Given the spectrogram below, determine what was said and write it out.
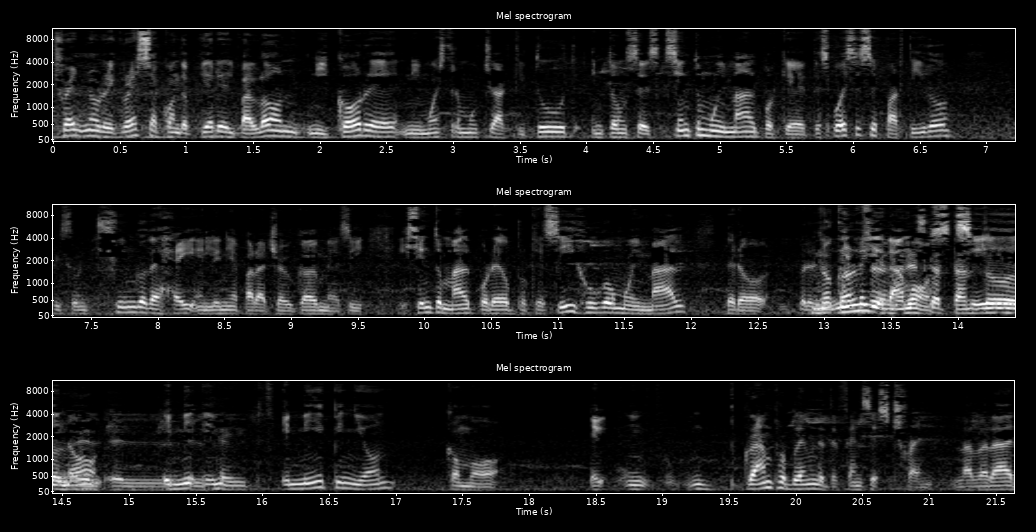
Trent no regresa cuando pierde el balón, ni corre, ni muestra mucha actitud. Entonces, siento muy mal porque después de ese partido hizo un chingo de hate en línea para Joe Gómez y, y siento mal por él porque sí jugó muy mal, pero, pero No no, le ayudamos. merezca Sí, tanto el- no. el- en, mi, en- en mi opinión, como un, un gran problema en la defensa es Trent. La verdad,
